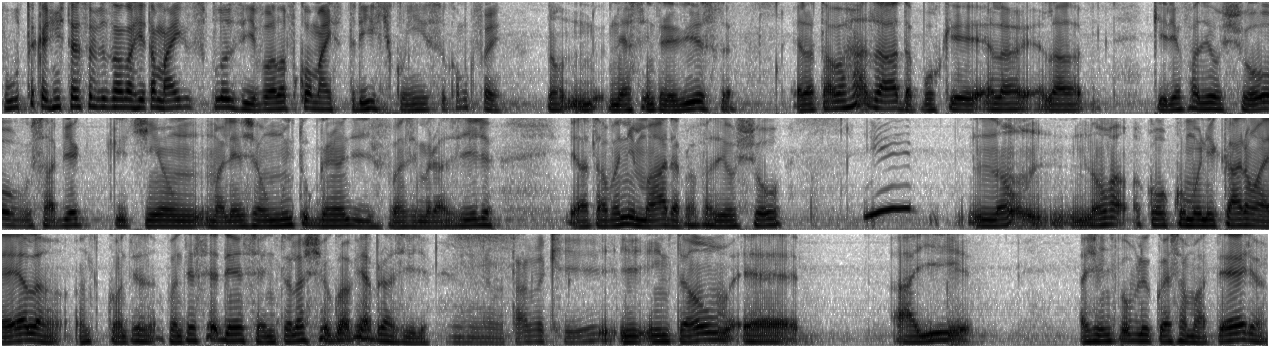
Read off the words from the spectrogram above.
puta, que a gente tem essa visão da Rita mais explosiva. Ela ficou mais triste com isso? Como que foi? Não, nessa entrevista, ela estava arrasada, porque ela, ela queria fazer o show, sabia que tinha uma legião muito grande de fãs em Brasília, e ela estava animada para fazer o show. Não, não comunicaram a ela com antecedência, então ela chegou a vir a Brasília. Uhum, eu estava aqui. E, então, é, aí a gente publicou essa matéria,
